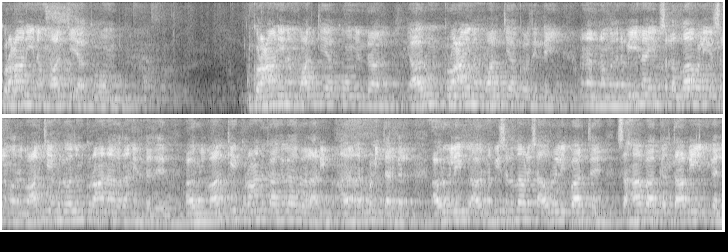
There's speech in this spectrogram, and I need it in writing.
குரானை நம் வாழ்க்கையாக்குவோம். குரானை நம் வாழ்க்கையாக்குவோம் என்றால் யாரும் குரானை நம் வாழ்க்கையாக்குவதில்லை. ஆனால் நமது நபீனாயும் ஸல்லல்லாஹு அலைஹி அவர்கள் வாழ்க்கை முழுவதும் குரானாக தான் இருந்தது. அவர்கள் வாழ்க்கையை குரானுக்காகவே அவர்கள் அறி அர்ப்பணித்தார்கள். அவர்களை அவர் நபி சொல்லா அலி அவர்களை பார்த்து சஹாபாக்கள் தாபீன்கள்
